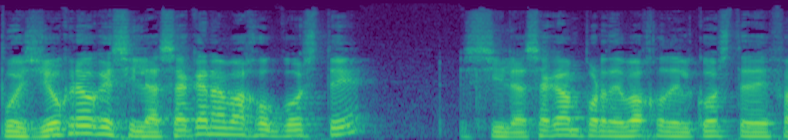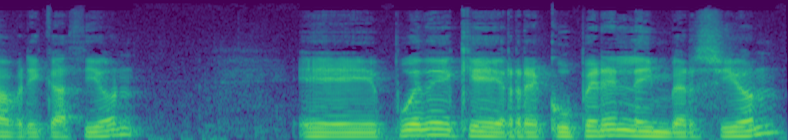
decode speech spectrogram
Pues yo creo que si la sacan a bajo coste, si la sacan por debajo del coste de fabricación, eh, puede que recuperen la inversión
